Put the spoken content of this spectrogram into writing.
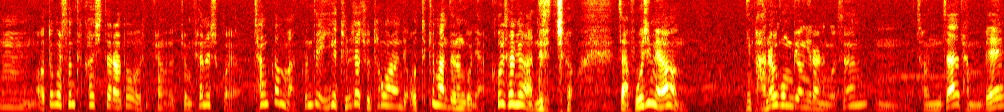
음, 어떤 걸 선택하시더라도 편- 좀 편하실 거예요. 잠깐만. 근데 이게 둘 다 좋다고 하는데 어떻게 만드는 거냐? 그걸 설명 안 드렸죠. 자, 보시면 이 바늘 공병이라는 것은 음, 전자, 담배, 어,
